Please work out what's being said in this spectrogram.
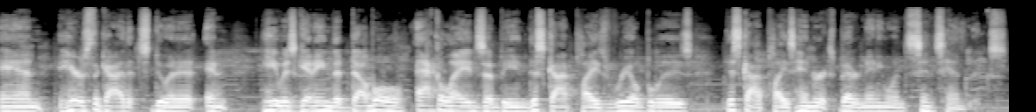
And here's the guy that's doing it. And he was getting the double accolades of being this guy plays real blues, this guy plays Hendrix better than anyone since Hendrix.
